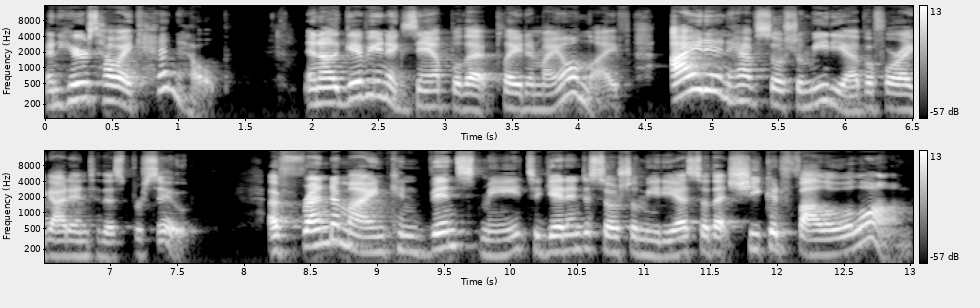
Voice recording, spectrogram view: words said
and here's how I can help. And I'll give you an example that played in my own life. I didn't have social media before I got into this pursuit. A friend of mine convinced me to get into social media so that she could follow along.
